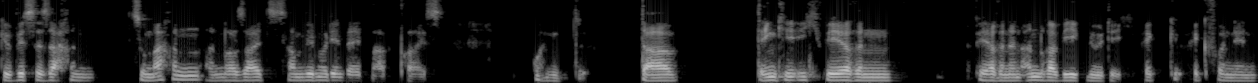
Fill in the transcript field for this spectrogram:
gewisse Sachen zu machen, andererseits haben wir nur den Weltmarktpreis. Und da denke ich, wären, wäre ein anderer Weg nötig, weg, weg von den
